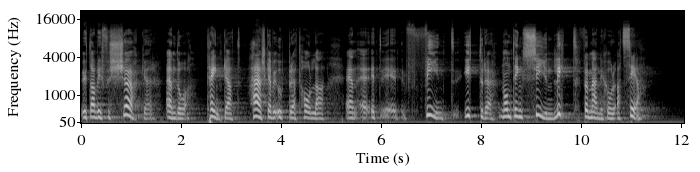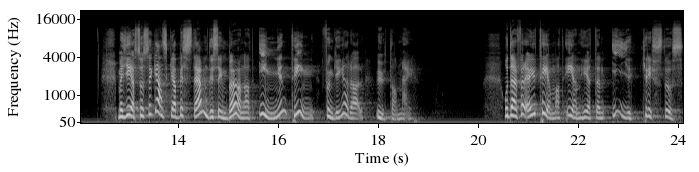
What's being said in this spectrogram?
Utan vi försöker ändå tänka att här ska vi upprätthålla en, ett, ett fint yttre, någonting synligt för människor att se. Men Jesus är ganska bestämd i sin bön att ingenting fungerar utan mig. Och därför är ju temat enheten i Kristus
